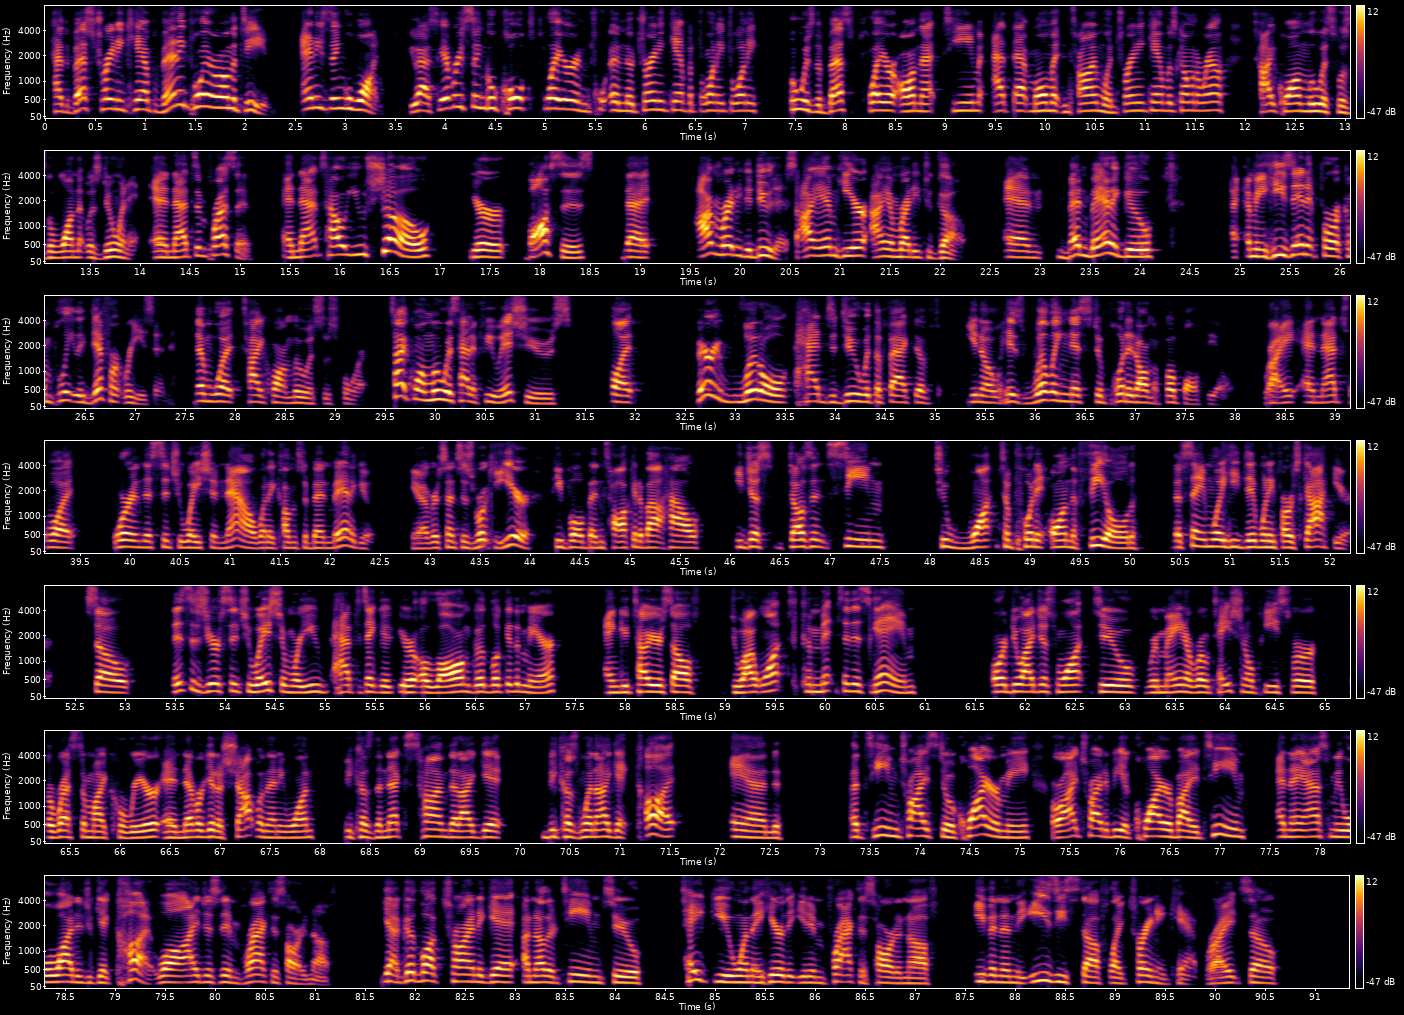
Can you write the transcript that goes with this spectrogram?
had the best training camp of any player on the team, any single one. You ask every single Colts player in, in the training camp of 2020 who was the best player on that team at that moment in time when training camp was coming around. Tyquan Lewis was the one that was doing it. And that's impressive. And that's how you show your bosses that I'm ready to do this. I am here. I am ready to go. And Ben Banogu, I mean, he's in it for a completely different reason than what Tyquan Lewis was for. Tyquan Lewis had a few issues, but very little had to do with the fact of, you know, his willingness to put it on the football field, right? And that's what we're in this situation now when it comes to Ben Banogu. You know, ever since his rookie year, people have been talking about how he just doesn't seem to want to put it on the field the same way he did when he first got here. So this is your situation where you have to take a, your, a long, good look in the mirror and you tell yourself, do I want to commit to this game or do I just want to remain a rotational piece for the rest of my career and never get a shot with anyone? Because the next time that I get, because when I get cut and a team tries to acquire me or I try to be acquired by a team, and they ask me, well, why did you get cut? Well, I just didn't practice hard enough. Yeah, good luck trying to get another team to take you when they hear that you didn't practice hard enough, even in the easy stuff like training camp, right? So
